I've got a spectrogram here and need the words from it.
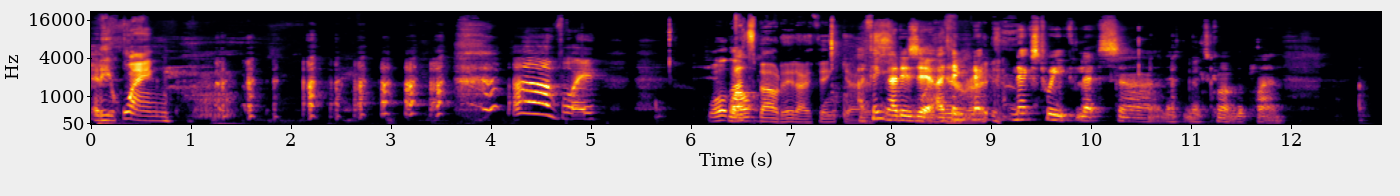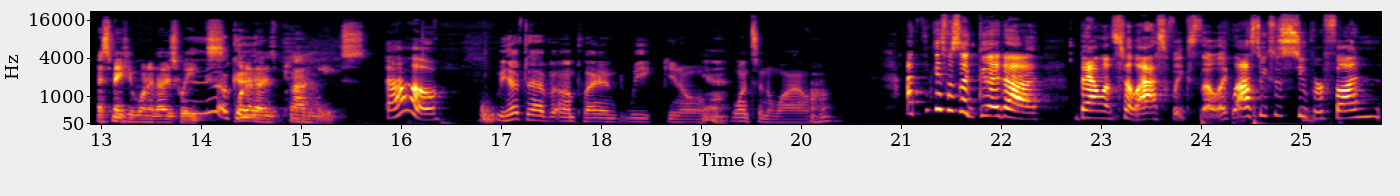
Eddie Huang. oh boy. Well, Well, that's about it, I think, guys. I think that is it. We're I here, think right? ne- next week let's uh, let, let's come up with a plan. Let's make it one of those weeks. Yeah, okay. One of those plan weeks. Oh. we have to have an unplanned week, you know, Yeah. once in a while. Uh-huh. I think this was a good uh balance to last week's though. Like last week's was super fun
